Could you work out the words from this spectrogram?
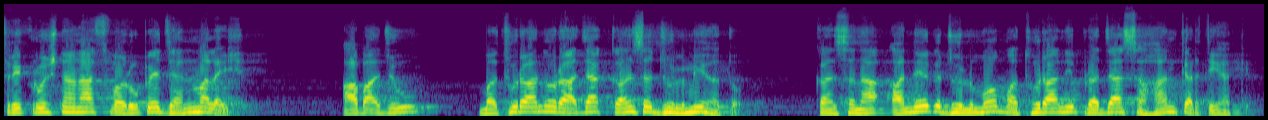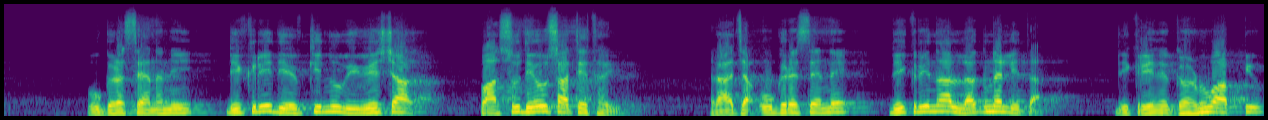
શ્રીકૃષ્ણના સ્વરૂપે જન્મ લઈશ. આ બાજુ મથુરાનો રાજા કંસ જુલમી હતો. કંસના અનેક જુલ્મો મથુરાની પ્રજા સહન કરતી હતી. ઉગ્રસેનની દીકરી દેવકીનું વિવેચાળ વાસુદેવ સાથે થયું. રાજા ઉગ્રસેને દીકરીના લગ્ન લીધા. દીકરીને ઘણું આપ્યું.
